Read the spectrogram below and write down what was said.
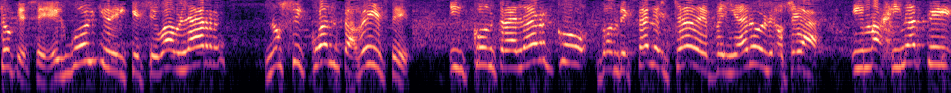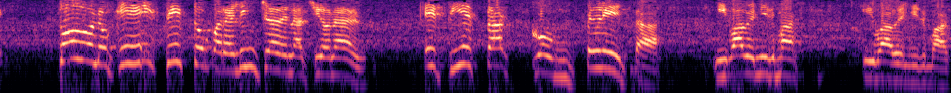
yo qué sé, el gol del que se va a hablar no sé cuántas veces. Y contra el arco donde está la echada de Peñarol. O sea, imagínate todo lo que es esto para el hincha de Nacional. Es fiesta completa. Y va a venir más. Y va a venir más.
